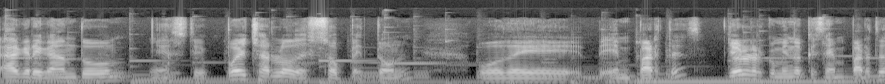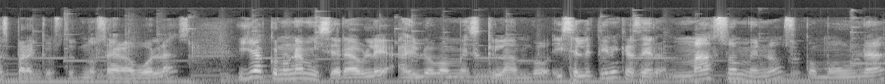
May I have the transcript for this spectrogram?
agregando, este, puede echarlo de sopetón o de, en partes. Yo le recomiendo que sea en partes para que usted no se haga bolas. Y ya con una miserable ahí lo va mezclando y se le tiene que hacer más o menos como una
